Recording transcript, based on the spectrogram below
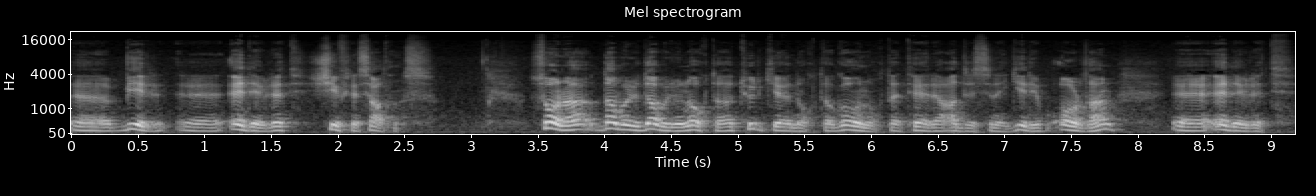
e, bir e, e-devlet şifresi alınız. Sonra www.türkiye.gov.tr adresine girip oradan e-devlet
